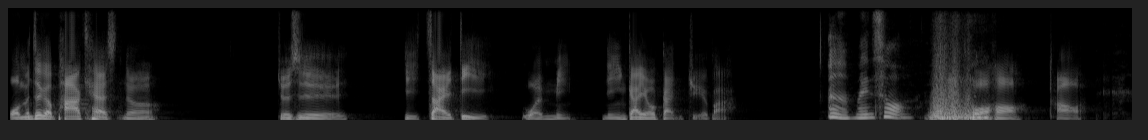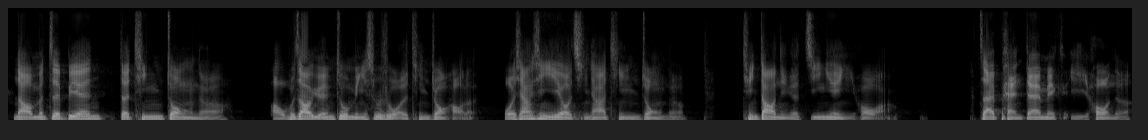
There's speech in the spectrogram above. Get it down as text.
我们这个 podcast 呢，就是以在地闻名，你应该有感觉吧？嗯，没错。没错哈。好，那我们这边的听众呢？啊，我不知道原住民是不是我的听众。好了，我相信也有其他听众呢，听到你的经验以后啊，在 pandemic 以后呢，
